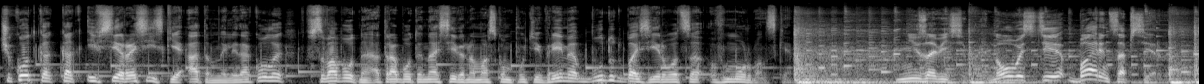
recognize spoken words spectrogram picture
Чукотка, как и все российские атомные ледоколы, в свободное от работы на Северном морском пути время будут базироваться в Мурманске. Независимые новости. Барин обсервис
